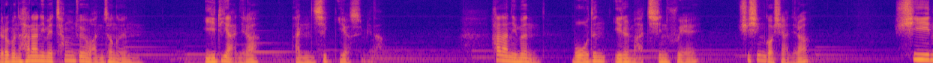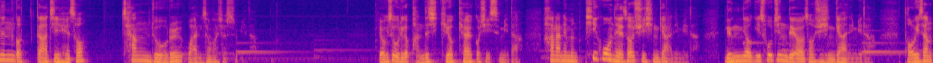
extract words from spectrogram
여러분 하나님의 창조의 완성은 일이 아니라 안식이었습니다. 하나님은 모든 일을 마친 후에 쉬신 것이 아니라 쉬는 것까지 해서 창조를 완성하셨습니다. 여기서 우리가 반드시 기억해야 할 것이 있습니다. 하나님은 피곤해서 쉬신 게 아닙니다. 능력이 소진되어서 쉬신 게 아닙니다. 더 이상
